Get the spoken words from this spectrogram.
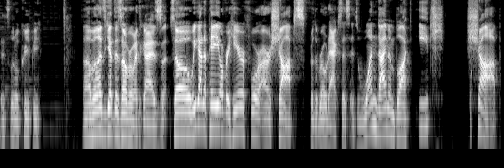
it's a little creepy. Uh, but let's get this over with, guys. So we got to pay over here for our shops for the road access. It's one diamond block each shop.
